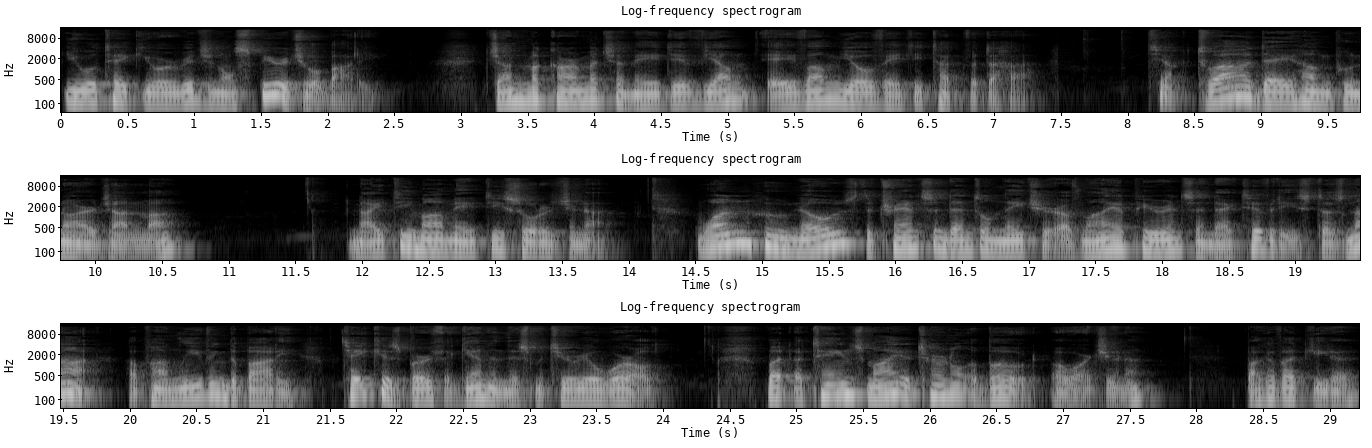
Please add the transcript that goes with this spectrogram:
you will take your original spiritual body. Janma karma chame divyam evam yo veti tatvataha. Tyaktva dehang punar janma naiti mameti sorjuna. One who knows the transcendental nature of my appearance and activities does not, upon leaving the body, take his birth again in this material world, but attains my eternal abode, O Arjuna. Bhagavad Gita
